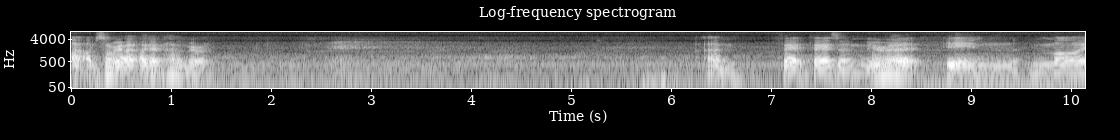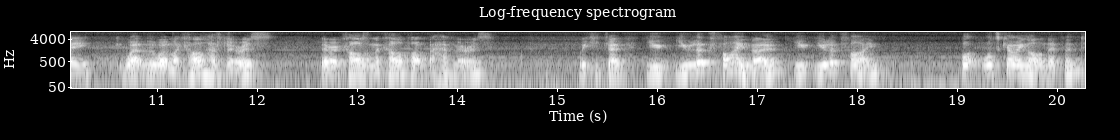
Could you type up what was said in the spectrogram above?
I, I'm sorry, I, I don't have a mirror. Um, there, there's a mirror in my well, well, my car has mirrors. There are cars in the car park that have mirrors. We could go. You, you look fine though. You, you look fine. What, what's going on, Edmund?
